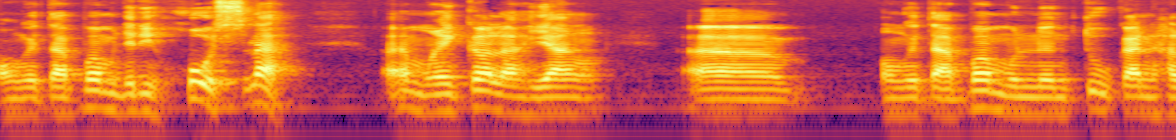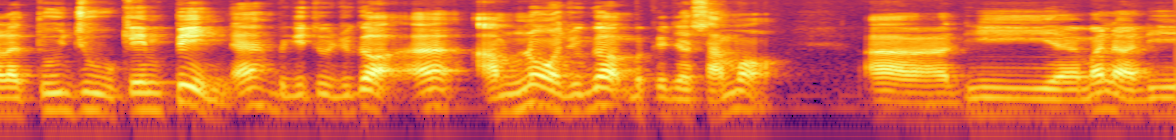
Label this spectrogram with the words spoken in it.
orang kata apa menjadi host lah. Uh, mereka lah yang uh, orang kata apa menentukan hala tuju kempen eh begitu juga eh AMNO juga bekerjasama uh, di uh, mana di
